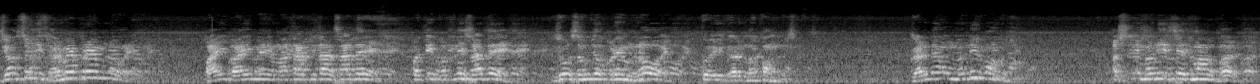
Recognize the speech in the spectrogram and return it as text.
જ્યાં સુધી ઘરમાં પ્રેમ ન હોય, ભાઈ ભાઈ મેં માતા પિતા સાથે, પતિ પત્ની સાથે જો સમજો પ્રેમ ન હોય, તો એ ઘર નકામું છે. ઘરને હું મંદિર માનું છું. અસલી મંદિર છે તમારું ઘર.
